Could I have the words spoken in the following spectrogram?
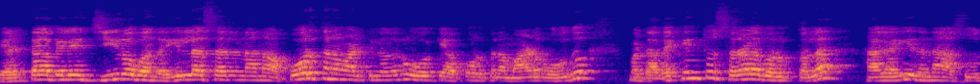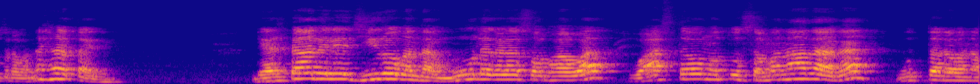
ಡೆಲ್ಟಾ ಬೆಲೆ ಜೀರೋ ಬಂದರೆ, ಇಲ್ಲ ಸರ್, ನಾನು ಅಪವರ್ತನ ಮಾಡ್ತೀನಿ ಅಂದ್ರೆ ಓಕೆ, ಅಪವರ್ತನ ಮಾಡಬಹುದು, ಬಟ್ ಅದಕ್ಕಿಂತ ಸರಳ ಬರುತ್ತಲ್ಲ, ಹಾಗಾಗಿ ಇದನ್ನ ಆ ಸೂತ್ರವನ್ನ ಹೇಳ್ತಾ ಇದ್ದೀನಿ. ಡೆಲ್ಟಾ ಬೆಲೆ ಜೀರೋ ಬಂದಾಗ ಮೂಲಗಳ ಸ್ವಭಾವ ವಾಸ್ತವ ಮತ್ತು ಸಮನಾದಾಗ ಉತ್ತರವನ್ನ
